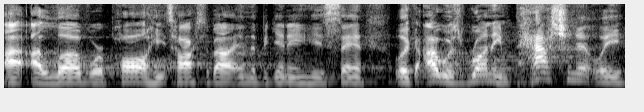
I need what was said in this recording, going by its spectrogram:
I, I love where Paul, he talks about in the beginning, he's saying, Look, I was running passionately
